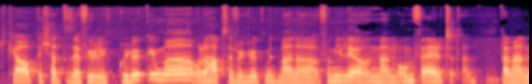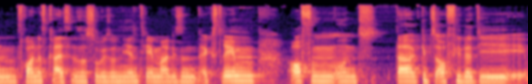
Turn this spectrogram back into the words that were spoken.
Ich glaube, ich hatte sehr viel Glück immer oder habe sehr viel Glück mit meiner Familie und meinem ja. Umfeld. Bei meinem Freundeskreis ist es sowieso nie ein Thema. Die sind extrem offen und da gibt es auch viele, die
